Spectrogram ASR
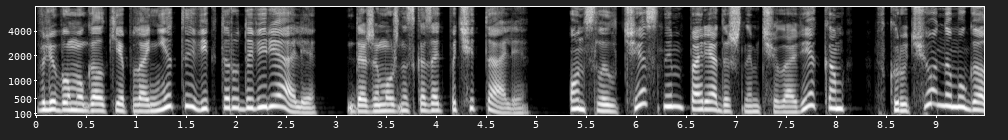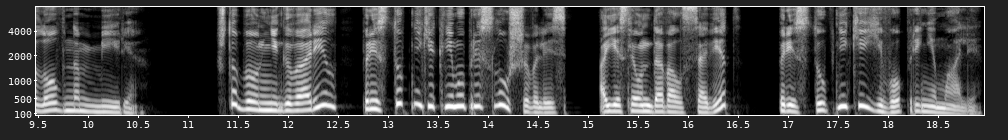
В любом уголке планеты Виктору доверяли, даже, можно сказать, почитали. Он слыл честным, порядочным человеком, в крученном уголовном мире. Что бы он ни говорил, преступники к нему прислушивались, а если он давал совет, преступники его принимали.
